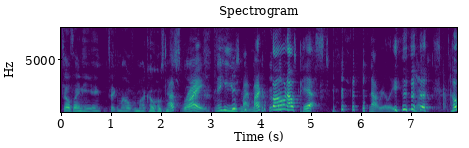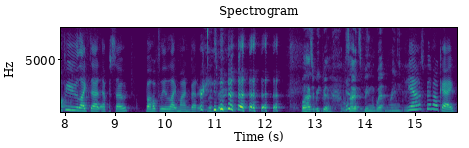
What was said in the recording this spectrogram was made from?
tell Zane he ain't taking my over my co-host." That's right. And he used my microphone. I was pissed. Not really. Not really. Hope you liked that episode, but hopefully you like mine better. That's right. well, how's your week been besides being wet and rainy? yeah, it's been okay.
